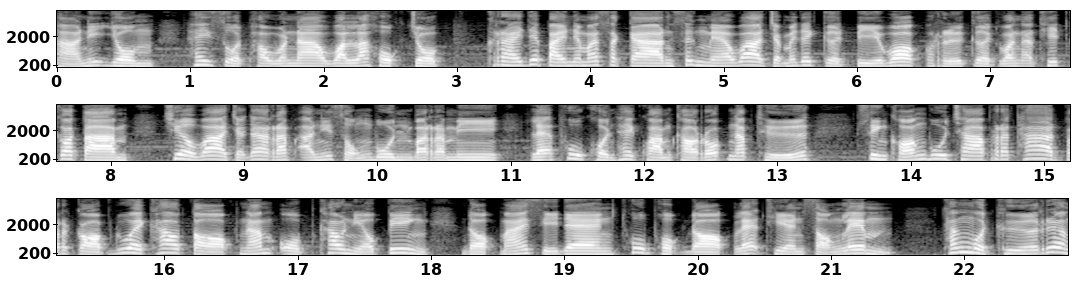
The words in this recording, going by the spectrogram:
หานิยม ให้สวดภาวนาวันละหกจบ ใครได้ไปนมัสการซึ่งแม้ว่าจะไม่ได้เกิดปีวอก หรือเกิดวันอาทิตย์ก็ตาม เชื่อว่าจะได้รับอนิสงบุญบารมี และผู้คนให้ความเคารพนับถือ สิ่งของบูชาพระธาตุประกอบด้วยข้าวตอกน้ำอบข้าวเหนียวปิ้ง ดอกไม้สีแดง ทูบหกดอกและเทียนสองเล่ม ทั้งหมดคือเรื่อง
